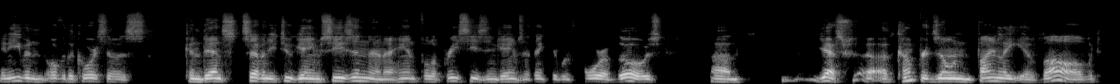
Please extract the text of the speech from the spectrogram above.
And even over the course of a condensed 72 game season and a handful of preseason games, I think there were four of those. Um, yes, a comfort zone finally evolved,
